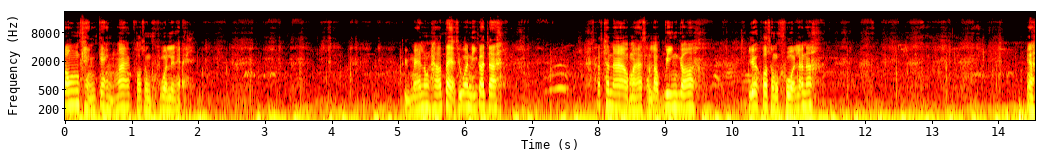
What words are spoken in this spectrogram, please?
ต้องแข็งแกร่งมากพอสมควรเลยแหละ ถึงแม้รองเท้าแตะทุกวันนี้ก็จะพัฒนาออกมาสำหรับวิ่งก็เยอะพอสมควรแล้วนะเนี่ย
